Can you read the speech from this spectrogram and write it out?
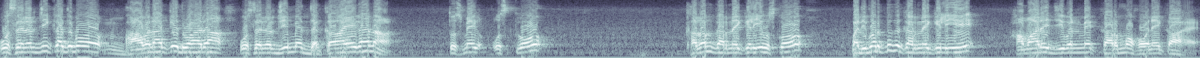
उस एनर्जी का जब भावना के द्वारा उस एनर्जी में धक्का आएगा ना तो उसमें उसको खत्म करने के लिए, उसको परिवर्तित करने के लिए हमारे जीवन में कर्म होने का है।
